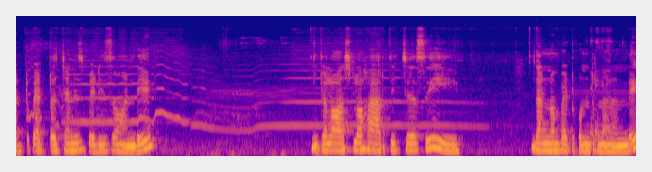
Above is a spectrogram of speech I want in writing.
అట్టు పెట్టొచ్చు అనేసి పెట్టేసామండి ఇంకా లాస్ట్లో హారతి ఇచ్చేసి దండం పెట్టుకుంటున్నానండి.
